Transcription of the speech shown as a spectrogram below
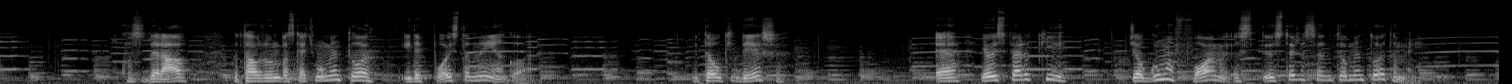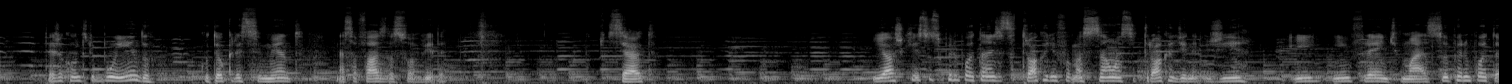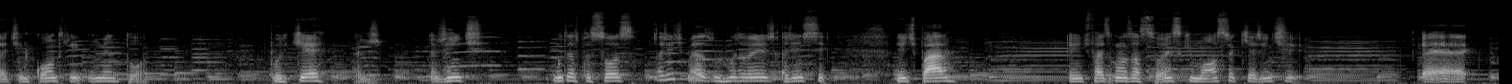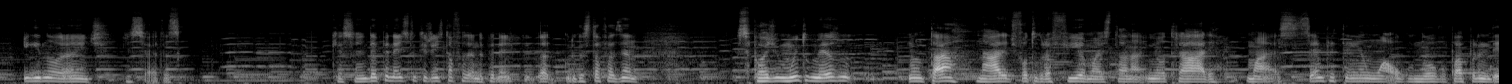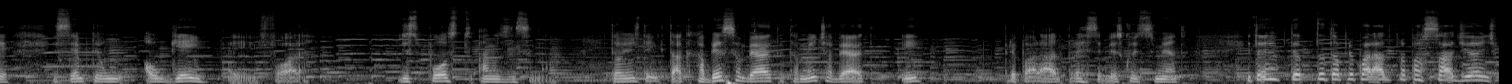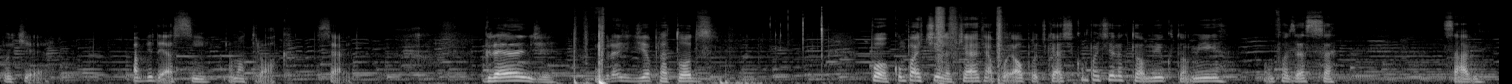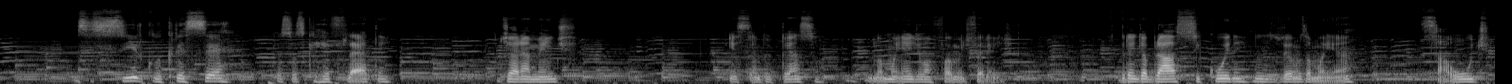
Considerava que eu estava jogando basquete meu mentor. E depois também agora. Então o que deixa é, eu espero que de alguma forma eu esteja sendo teu mentor também, esteja contribuindo com o teu crescimento nessa fase da sua vida, certo? E acho que isso é super importante, essa troca de informação, essa troca de energia e ir em frente, mas super importante, encontre um mentor. Porque a gente, muitas pessoas, a gente mesmo, muitas vezes a gente se, a gente para, a gente faz algumas ações que mostram que a gente é ignorante em certas questões, independente do que a gente está fazendo, independente do que você está fazendo. Você pode muito mesmo não está na área de fotografia, mas está em outra área, mas sempre tem um algo novo para aprender e sempre tem um alguém aí fora disposto a nos ensinar. Então a gente tem que estar tá com a cabeça aberta, com a mente aberta e preparado para receber esse conhecimento. E tem que estar preparado para passar adiante, porque a vida é assim, é uma troca, certo? Grande, um grande dia para todos. Pô, compartilha, quer, quer apoiar o podcast? Compartilha com teu amigo, com tua amiga. Vamos fazer essa, sabe, esse círculo crescer. Pessoas que refletem diariamente e sempre pensam no amanhã de uma forma diferente. Grande abraço, se cuidem, nos vemos amanhã. Saúde.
